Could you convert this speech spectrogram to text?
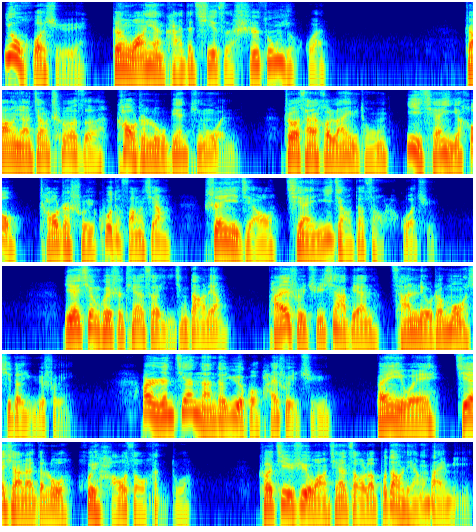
又或许跟王彦凯的妻子失踪有关。张扬将车子靠着路边停稳，这才和蓝雨桐一前一后朝着水库的方向深一脚浅一脚地走了过去。也幸亏是天色已经大亮，排水渠下边残留着没溪的雨水，二人艰难地越过排水渠。本以为接下来的路会好走很多，可继续往前走了不到两百米，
